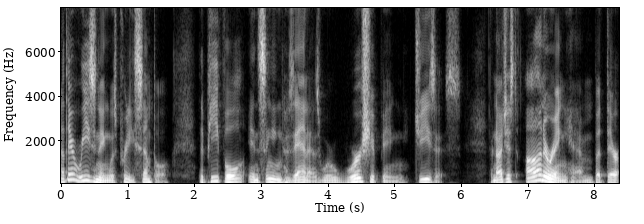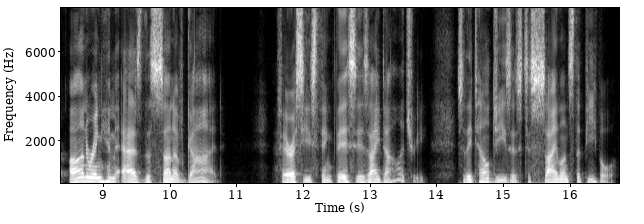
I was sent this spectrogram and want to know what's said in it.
Now, their reasoning was pretty simple. The people, in singing hosannas, were worshiping Jesus. They're not just honoring him, but they're honoring him as the Son of God. The Pharisees think this is idolatry, so they tell Jesus to silence the people,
